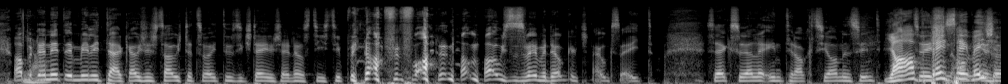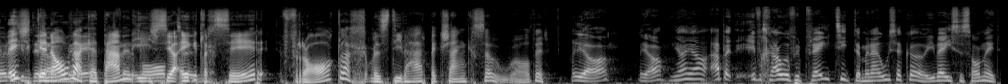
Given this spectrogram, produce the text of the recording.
Aber ja. dann nicht im Militär, gell? Sonst zahlst du 2000 Stellen und dann als Disziplinarverfahren am Haus, das haben wir ja auch schnell gesagt. Sexuelle Interaktionen sind Ja, aber das, weißt, weißt, genau wegen dem ist es ja eigentlich sehr fraglich, was die Werbegeschenke sollen, oder? Ja, ja, ja, ja. Eben, einfach auch für die Freizeit, wenn wir auch rausgehen. Ich weiss es auch nicht.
